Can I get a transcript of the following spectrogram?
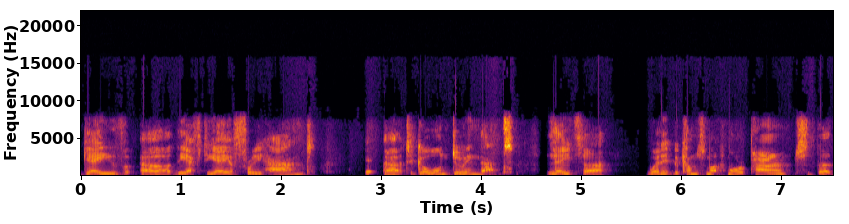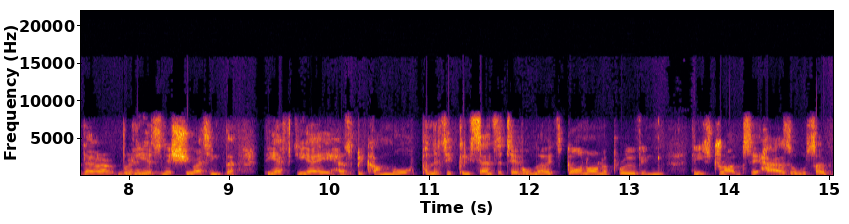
gave uh, the FDA a free hand uh, to go on doing that. Later, when it becomes much more apparent that there really is an issue, I think that the FDA has become more politically sensitive. Although it's gone on approving these drugs, it has also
